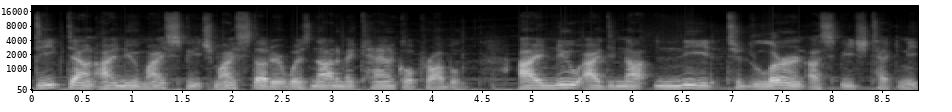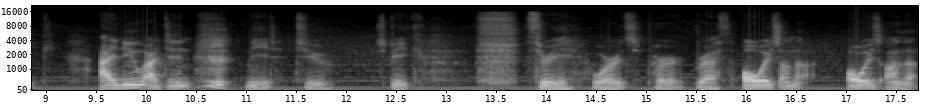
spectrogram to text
deep down I knew my speech, my stutter was not a mechanical problem. I knew I did not need to learn a speech technique. I knew I didn't need to speak three words per breath, always on the always on the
